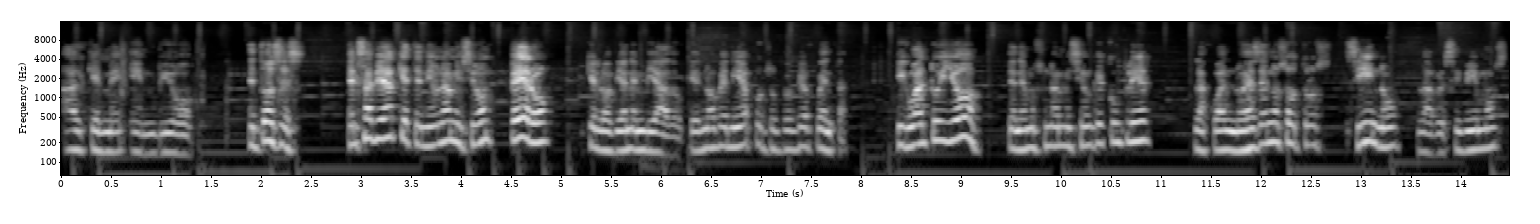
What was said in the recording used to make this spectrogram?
al que me envió. Entonces, él sabía que tenía una misión, pero que lo habían enviado, que no venía por su propia cuenta. Igual tú y yo tenemos una misión que cumplir la cual no es de nosotros, sino la recibimos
